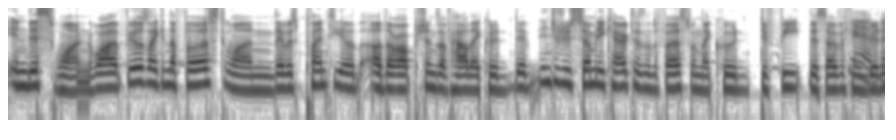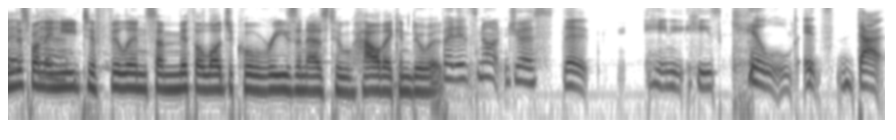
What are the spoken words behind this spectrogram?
in this one. While it feels like in the first one there was plenty of other options of how they could they've introduced so many characters in the first one that could defeat this Overfiend, Yeah, but in this one they need to fill in some mythological reason as to how they can do it. But it's not just that he he's killed. It's that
